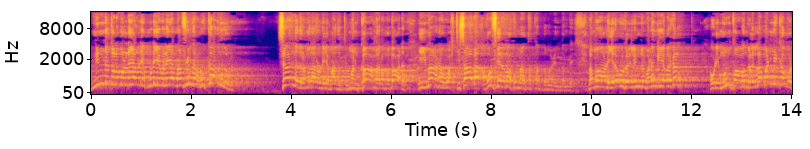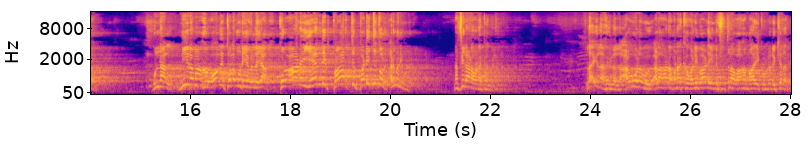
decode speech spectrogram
நின்று தொழ முடியலையா அப்படி முடியவில்லையா? நஃபில் தான் உட்கார்ந்து தொழும் சிறந்தது ரமதானுடைய மாதத்தில். மன் காம ரமதான் ஈமான வஹ்திசாப குஃபிர லஹு மா மின் தம்பி. ரமதானுடைய இரவுகளில் நின்று வணங்கியவர்கள் அவருடைய முன் பாவங்கள் எல்லாம் மன்னிக்கப்படும். உன்னால் நீளமாக ஓதி தொழ முடியவில்லையா? குரானை ஏந்தி பார்த்து படித்து தொழு. அனுமதி உண்டு. நஃபிலான வணக்கங்கள். லா இலாஹ அவ்வளவு அழகான வணக்க வழிபாடு இன்று ஃபித்னாவாக மாறிக்கொண்டிருக்கிறது.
